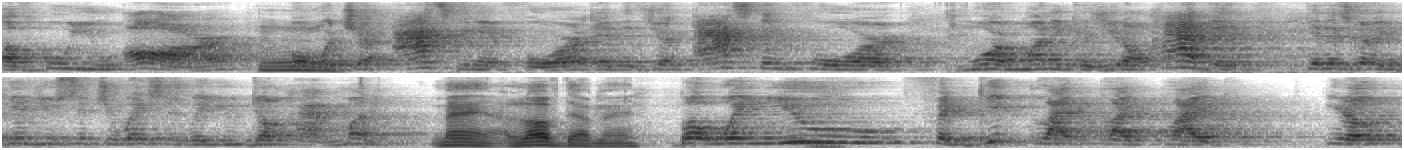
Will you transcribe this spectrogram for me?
of who you are or mm. what you're asking it for. And if you're asking for more money because you don't have it, then it's going to give you situations where you don't have money. Man, I love that, man. But when you forget, like, like, like, you know,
